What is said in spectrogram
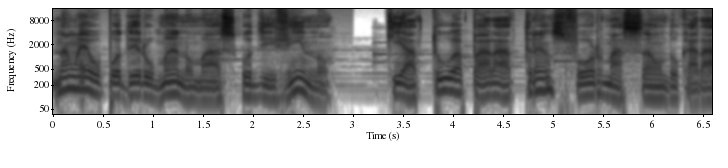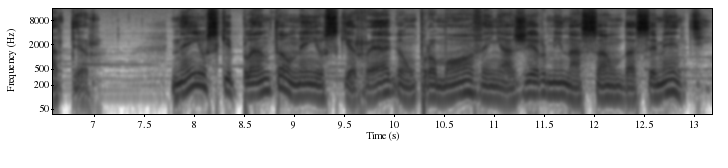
Não é o poder humano, mas o divino que atua para a transformação do caráter. Nem os que plantam, nem os que regam promovem a germinação da semente.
